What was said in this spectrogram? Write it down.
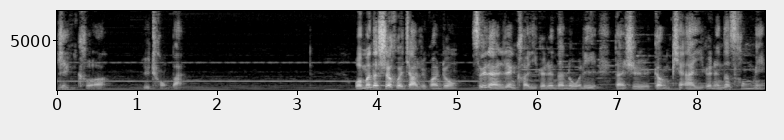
认可与崇拜。我们的社会价值观中，虽然认可一个人的努力，但是更偏爱一个人的聪明。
